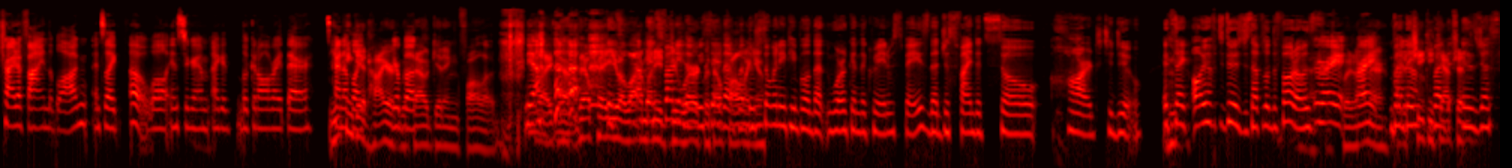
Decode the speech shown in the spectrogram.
try to find the blog. It's like, oh, well, Instagram, I could look it all right there. It's you kind can of like get hired your book. without getting followed. Yeah. like Yeah. they'll pay you a lot of money to do work without that, but following there's you. so many people that work in the creative space that just find it so hard to do. It's like all you have to do is just upload the photos. right, Put it on right. there. But Put a they, cheeky but caption. it's just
